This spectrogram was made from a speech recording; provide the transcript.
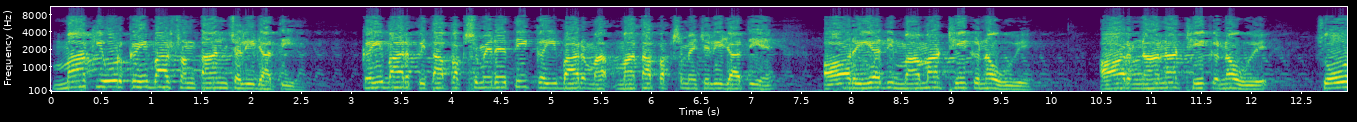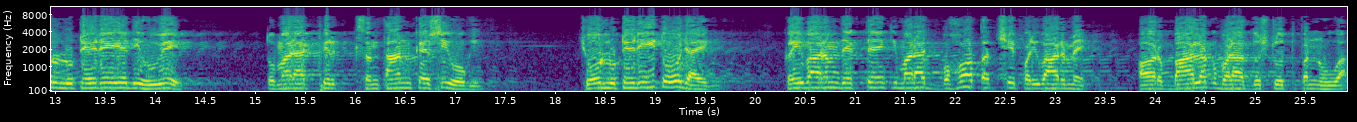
माँ की ओर कई बार संतान चली जाती है। कई बार पिता पक्ष में रहती कई बार मा, माता पक्ष में चली जाती है। और यदि मामा ठीक न हुए और नाना ठीक न हुए चोर लुटेरे यदि हुए तो महाराज फिर संतान कैसी होगी? चोर लुटेरी ही तो हो जाएगी। कई बार हम देखते हैं कि महाराज बहुत अच्छे परिवार में और बालक बड़ा दुष्ट उत्पन्न हुआ।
